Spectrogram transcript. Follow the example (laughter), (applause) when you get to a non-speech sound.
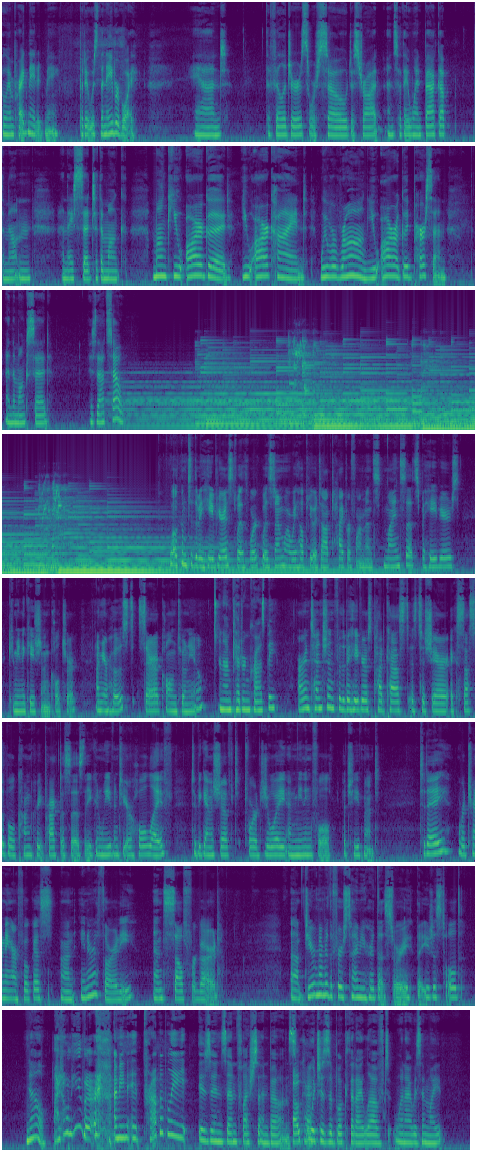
who impregnated me, but it was the neighbor boy. And the villagers were so distraught. And so they went back up the mountain and they said to the monk, Monk, you are good. You are kind. We were wrong. You are a good person. And the monk said, Is that so? Welcome to The Behaviorist with Work Wisdom, where we help you adopt high performance mindsets, behaviors, communication, and culture. I'm your host, Sarah Colantonio. And I'm Kedron Crosby. Our intention for the Behaviorist podcast is to share accessible, concrete practices that you can weave into your whole life to begin a shift toward joy and meaningful achievement. Today, we're turning our focus on inner authority and self regard. Um, do you remember the first time you heard that story that you just told? No. I don't either. (laughs) I mean, it probably is in Zen Flesh, Zen Bones. Okay. Which is a book that I loved when I was in my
